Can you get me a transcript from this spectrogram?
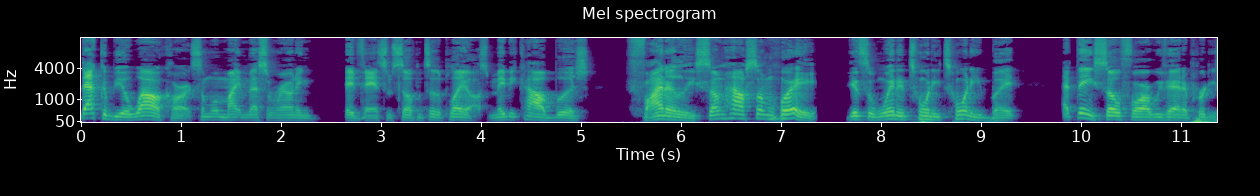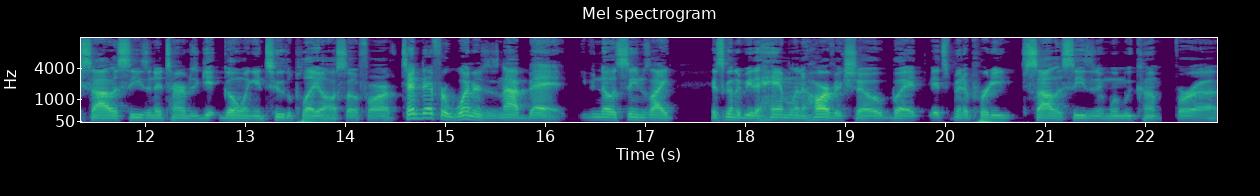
that could be a wild card. Someone might mess around and advance himself into the playoffs. Maybe Kyle Busch finally, somehow, some way, gets a win in 2020. But I think so far we've had a pretty solid season in terms of get going into the playoffs so far. 10 different winners is not bad, even though it seems like it's going to be the Hamlin and Harvick show, but it's been a pretty solid season. And when we come for uh,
